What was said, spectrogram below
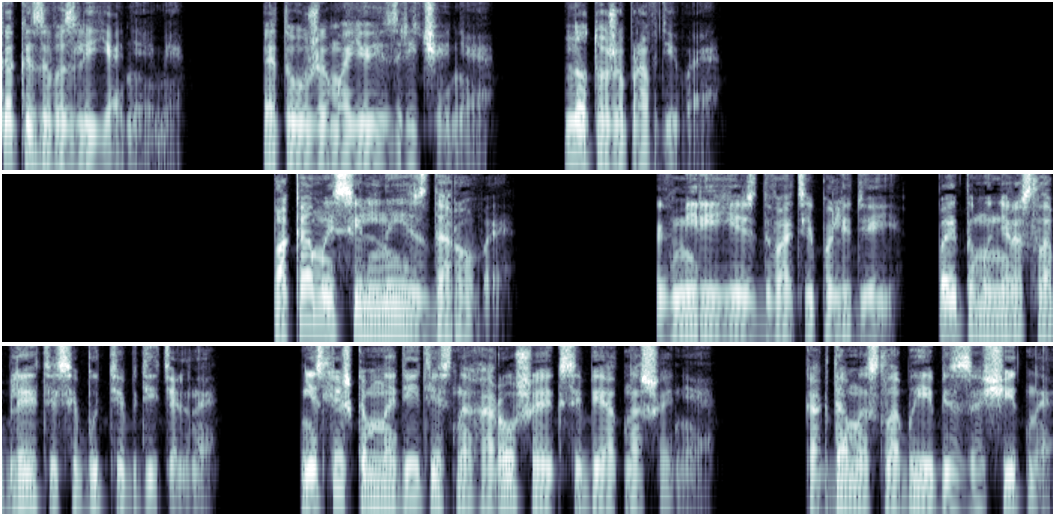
как и за возлияниями. Это уже мое изречение, но тоже правдивое. Пока мы сильны и здоровы. В мире есть два типа людей, поэтому не расслабляйтесь и будьте бдительны. Не слишком надейтесь на хорошее к себе отношение. Когда мы слабы и беззащитны,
